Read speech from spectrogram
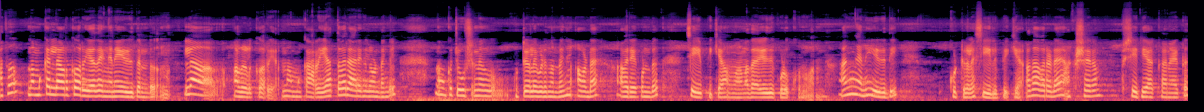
അത് നമുക്കെല്ലാവർക്കും അറിയാതെ എങ്ങനെ എഴുതേണ്ടതെന്ന്. എല്ലാ ആളുകൾക്കും അറിയാം. നമുക്കറിയാത്തവരാരെങ്കിലും ഉണ്ടെങ്കിൽ നമുക്ക് ട്യൂഷന് കുട്ടികളെ വിടുന്നുണ്ടെങ്കിൽ അവിടെ അവരെ കൊണ്ട് ചെയ്യിപ്പിക്കാവുന്നതാണ്. അത് എഴുതി കൊടുക്കുമെന്ന് പറഞ്ഞ്. അങ്ങനെ എഴുതി കുട്ടികളെ ശീലിപ്പിക്കുക. അത് അവരുടെ അക്ഷരം ശരിയാക്കാനായിട്ട്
